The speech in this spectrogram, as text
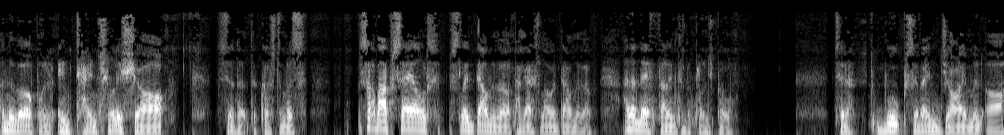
and the rope was intentionally short so that the customers sort of abseiled, slid down the rope, I guess, lowered down the rope, and then they fell into the plunge pool to whoops of enjoyment or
